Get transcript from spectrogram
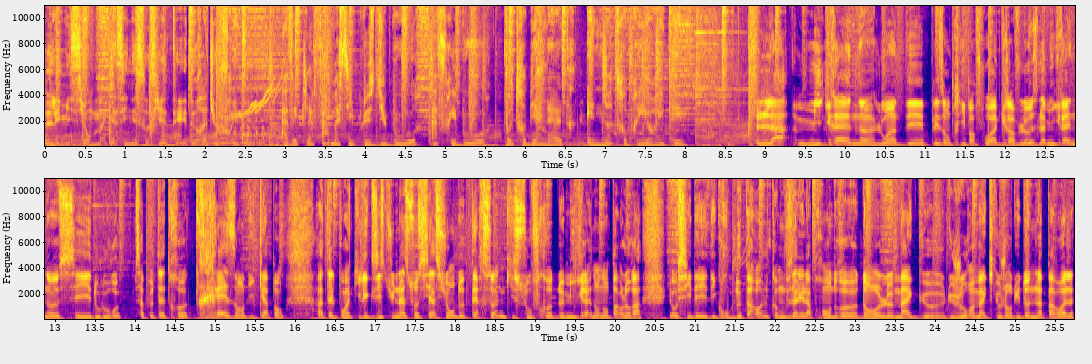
l'émission Magazine et Société de Radio Fribourg. avec la pharmacie plus du bourg à Fribourg. Votre bien-être est notre priorité. La migraine, loin des plaisanteries parfois graveleuses, la migraine, euh, c'est douloureux. Ça peut être très handicapant, à tel point qu'il existe une association de personnes qui souffrent de migraine. On en parlera. Il y a aussi des, des groupes de parole, comme vous allez l'apprendre dans le mag euh, du jour. Un mag qui aujourd'hui donne la parole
